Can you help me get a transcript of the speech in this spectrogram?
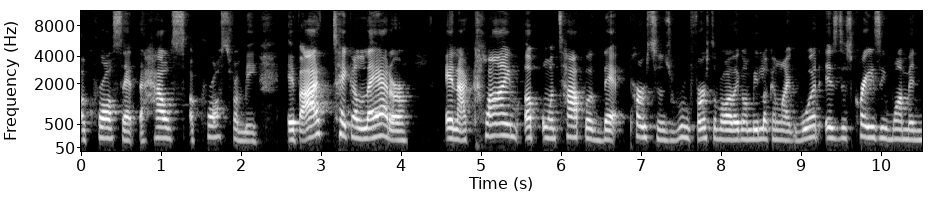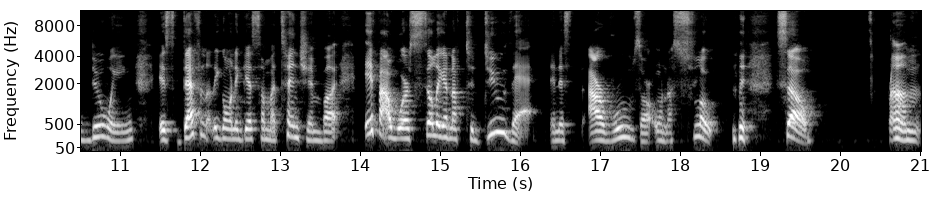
across at the house across from me. If I take a ladder and I climb up on top of that person's roof, first of all, they're going to be looking like, what is this crazy woman doing? It's definitely going to get some attention. But if I were silly enough to do that, and it's our roofs are on a slope. so, um,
